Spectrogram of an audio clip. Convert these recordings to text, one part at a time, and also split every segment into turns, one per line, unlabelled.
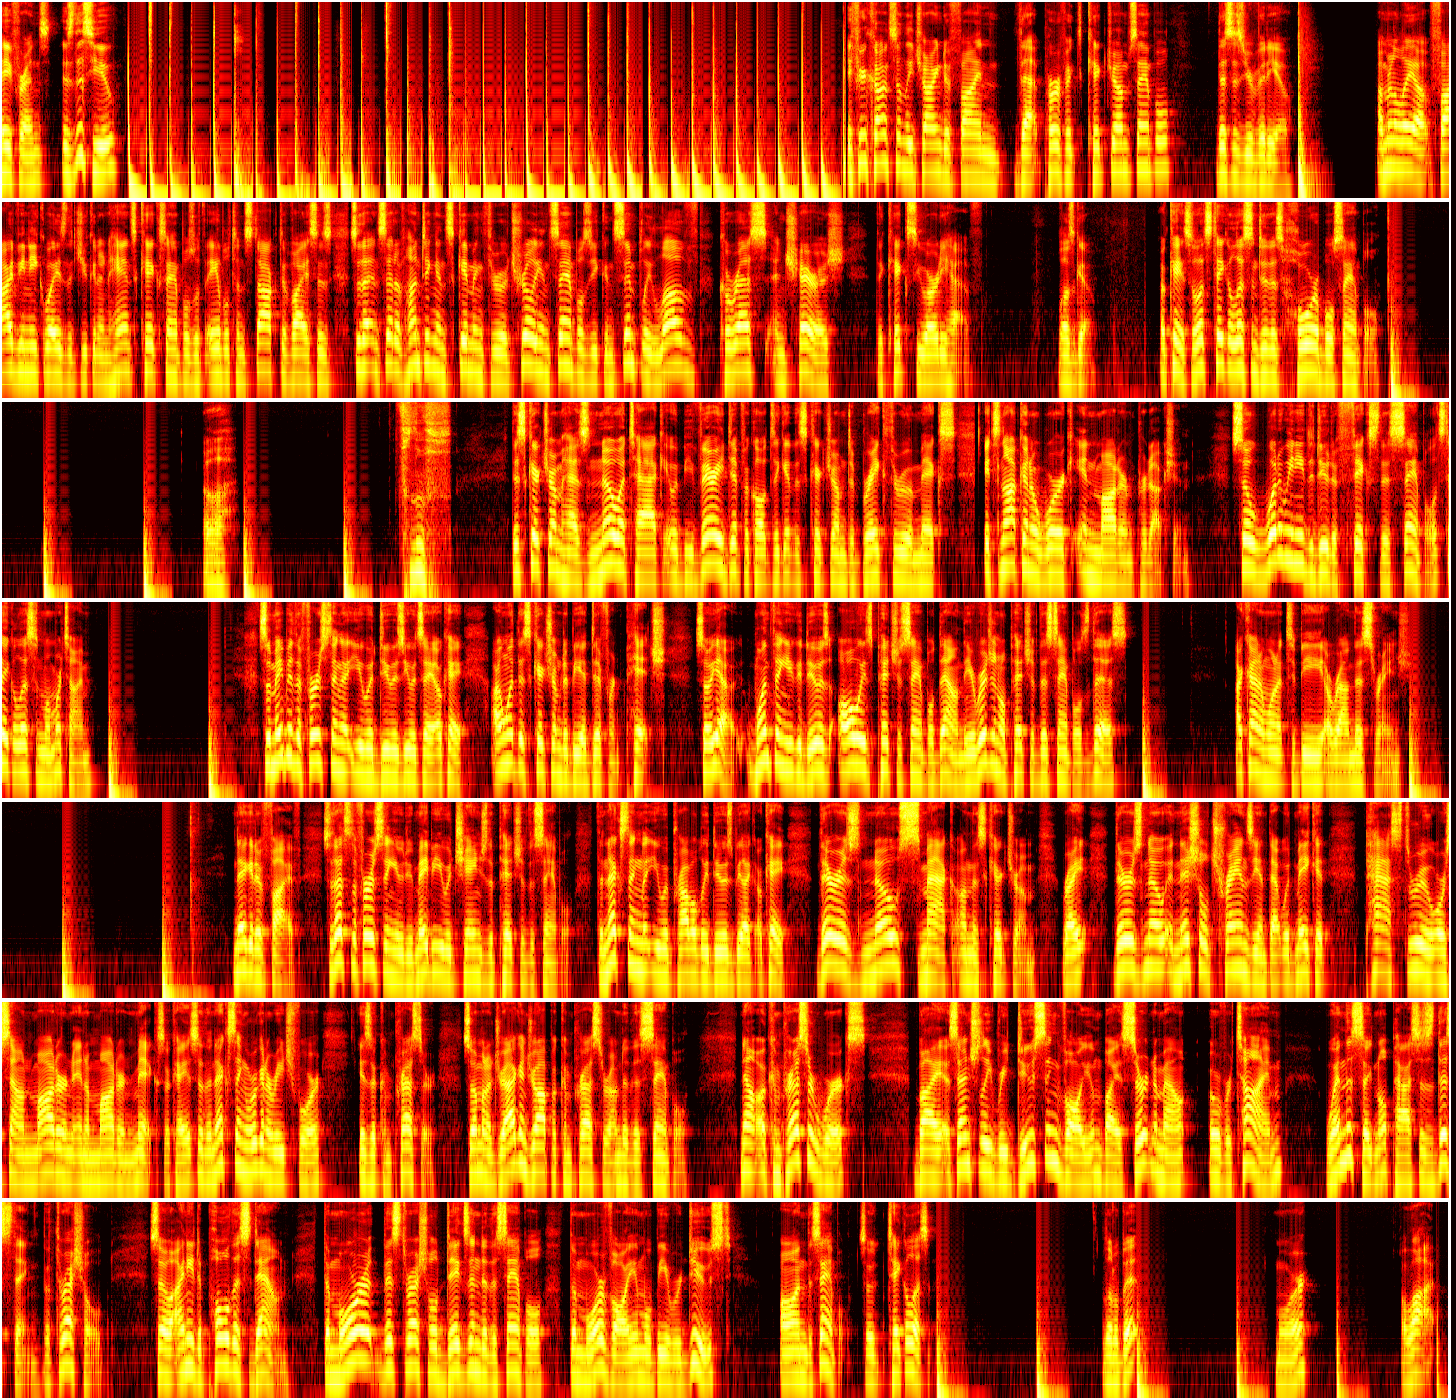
Hey friends, is this you? If you're constantly trying to find that perfect kick drum sample, this is your video. I'm going to lay out five unique ways that you can enhance kick samples with Ableton stock devices so that instead of hunting and skimming through a trillion samples, you can simply love, caress, and cherish the kicks you already have. Let's go. Okay, so let's take a listen to this horrible sample. Ugh. Floof. This kick drum has no attack. It would be very difficult to get this kick drum to break through a mix. It's not going to work in modern production. So what do we need to do to fix this sample? Let's take a listen one more time. So maybe the first thing that you would do is you would say, okay, I want this kick drum to be a different pitch. So yeah, one thing you could do is always pitch a sample down. The original pitch of this sample is this. I kind of want it to be around this range negative 5. So that's the first thing you would do. Maybe you would change the pitch of the sample. The next thing that you would probably do is be like, okay, there is no smack on this kick drum, right? There is no initial transient that would make it pass through or sound modern in a modern mix, okay? So the next thing we're going to reach for is a compressor. So I'm going to drag and drop a compressor onto this sample. Now, a compressor works by essentially reducing volume by a certain amount over time when the signal passes this thing, the threshold. So I need to pull this down. The more this threshold digs into the sample, the more volume will be reduced on the sample. So take a listen. A little bit. More. A lot.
